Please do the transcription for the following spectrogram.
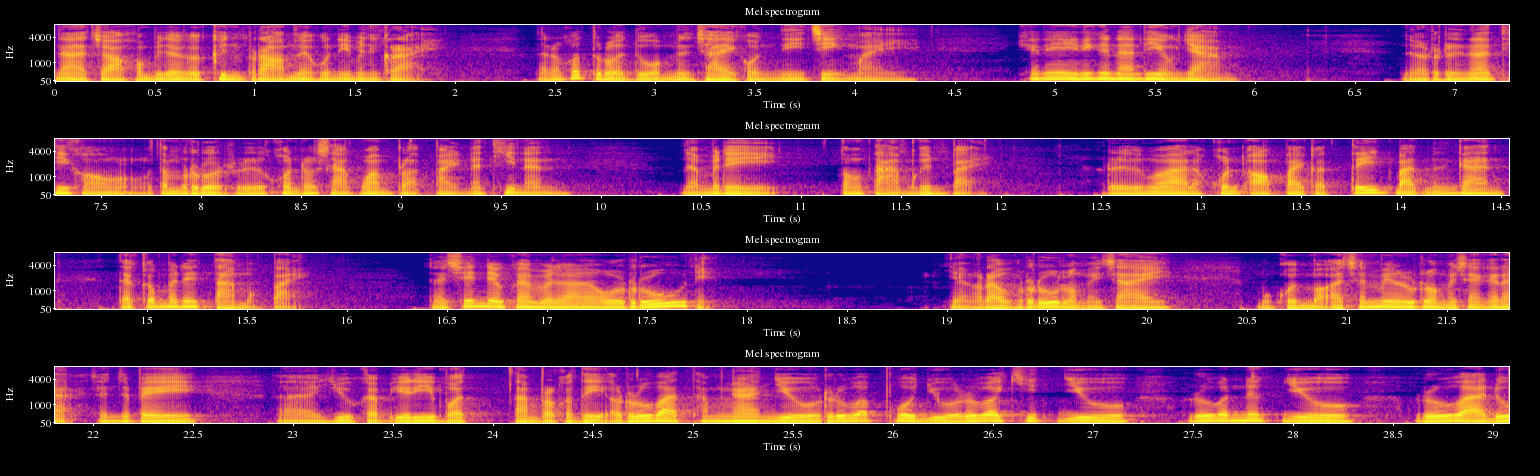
หน้าจอคอมพิวเตอร์ก็ขึ้นพร้อมเลยคนนี้เป็นใครแต่เราก็ตรวจดูว่ามันใช่คนนี้จริงไหม แค่นี้นี่คือหน้าที่ของยามนะหรือหน้าที่ของตำรวจหรือคนรักษาความปลอดภัยหน้าที่นั้นนะไม่ได้ต้องตามขึ้นไป หรือว่าคนออกไปก็ตีบัตรเหมือนกัน แต่ก็ไม่ได้ตามออกไป แต่เช่นเดียวกันเวลาเรารู้เนี่ย อย่างเรารู้ลมหายใจบางคนบอกฉันไม่รู้ลมหายใจก็ได้ฉันจะไปอยู่กับอิริบทตามปกติ รู้ว่าทำงานอยู่ รู้ว่าพูดอยู่ รู้ว่าคิดอยู่ รู้ว่านึกอยู่ รู้ว่าดู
